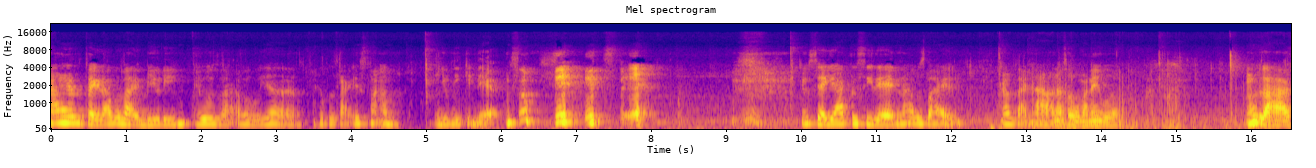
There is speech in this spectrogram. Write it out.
I hesitated. I was like, beauty. He was like, oh yeah. He was like, it's something unique in there. Shit he said. He said, yeah, I could see that. And I was like, I was like, nah. And I told him what my name was. I like,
